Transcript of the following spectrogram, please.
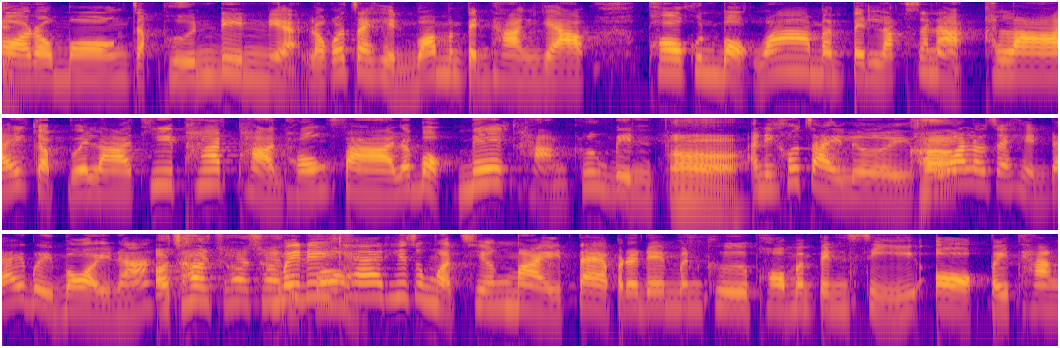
พอเรามองจากพื้นดินเนี่ยเราก็จะเห็นว่ามันเป็นทางยาว พอคุณบอกว่ามันเป็นลักษณะคล้ายกับเวลาที่พาดผ่านท้องฟ้าแล้วบอกเมฆหางเครื่องบิน อ่า อันนี้เข้าใจเลย ครับ เพราะว่าเราจะเห็นได้บ่อยๆนะ อ่าใช่ใช่ใช่ไม่ได้ถูกต้อง แค่ที่จังหวัดเชียงใหม่ แต่ประเด็นมันคือ พอมันเป็นสีออกไปทาง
